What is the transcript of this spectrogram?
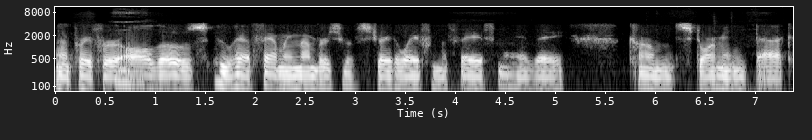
And I pray for mm. all those who have family members who have strayed away from the faith. May they come storming back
